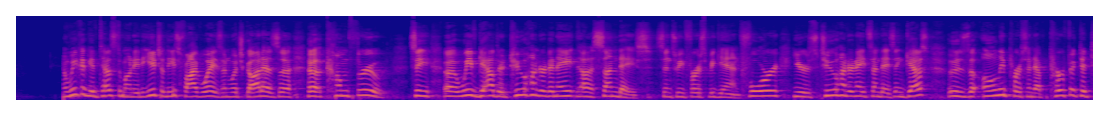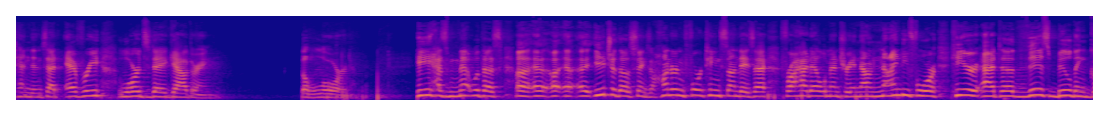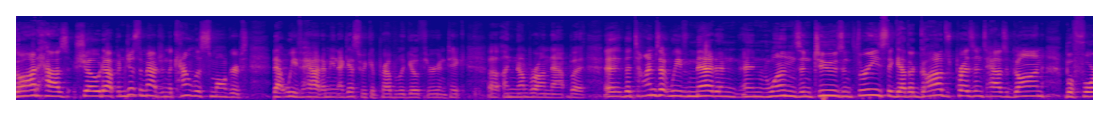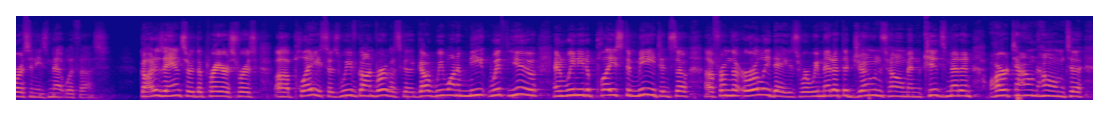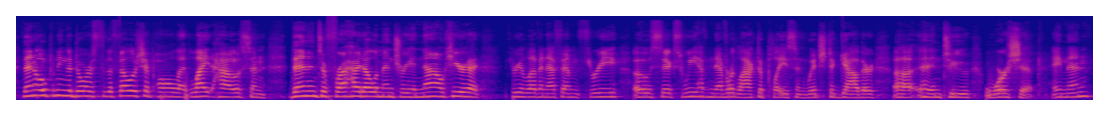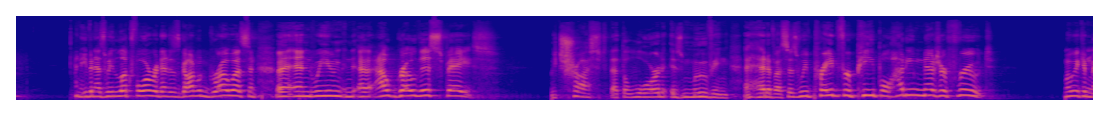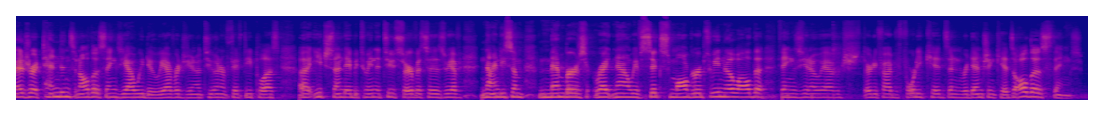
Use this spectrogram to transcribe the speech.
And we could give testimony to each of these five ways in which God has uh, uh, come through. See, uh, we've gathered 208 uh, Sundays since we first began. Four years, 208 Sundays. And guess who's the only person to have perfect attendance at every Lord's Day gathering? The Lord. He has met with us uh, uh, uh, uh each of those things 114 Sundays at Freiheit Elementary, and now 94 here at uh, this building. God has showed up. And just imagine the countless small groups that we've had. I mean, I guess we could probably go through and take uh, a number on that, but the times that we've met in, in ones and twos and threes together, God's presence has gone before us and He's met with us. God has answered the prayers for his uh, place as we've gone vertical. God, we want to meet with you and we need a place to meet. And so, uh, from the early days where we met at the Jones home and kids met in our town home to then opening the doors to the fellowship hall at Lighthouse and then into Freiheit Elementary and now here at 311 FM 306, we have never lacked a place in which to gather uh, and to worship. Amen. And even as we look forward and as God would grow us and, and we uh, outgrow this space, we trust that the Lord is moving ahead of us. As we prayed for people, how do you measure fruit? Well, we can measure attendance and all those things. Yeah, we do. We average, you know, 250 plus uh, each Sunday between the two services. We have 90 some members right now. We have six small groups. We know all the things. You know, we average 35 to 40 kids and redemption kids. All those things.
